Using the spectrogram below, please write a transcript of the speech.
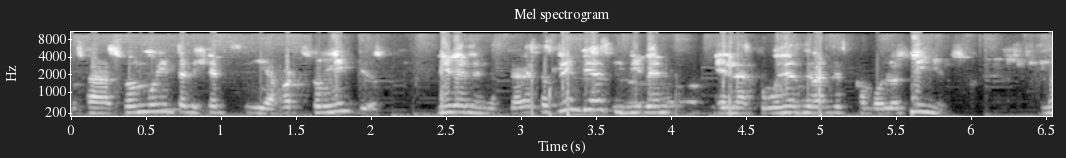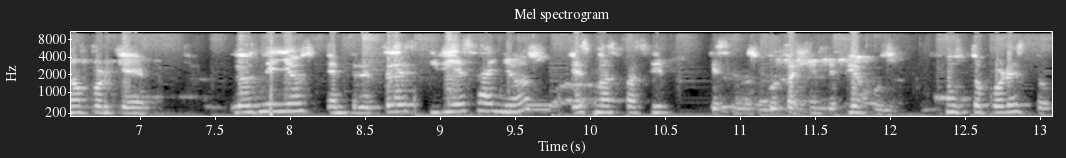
o sea, son muy inteligentes y aparte son limpios. Viven en las cabezas limpias y viven en las comunidades grandes como los niños, ¿no? Porque los niños entre 3 y 10 años es más fácil que se nos contagien de piojos, justo por esto,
